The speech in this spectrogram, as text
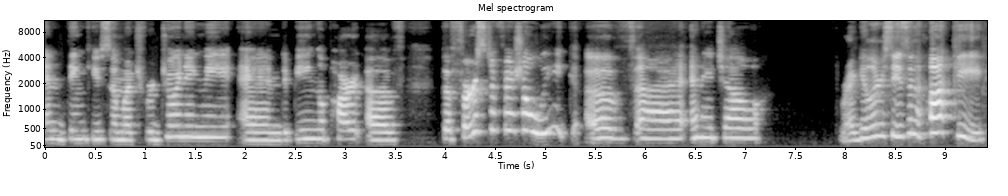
and thank you so much for joining me and being a part of the first official week of uh, NHL regular season hockey.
